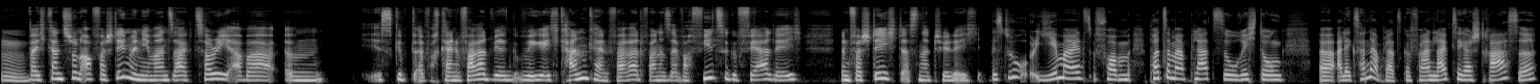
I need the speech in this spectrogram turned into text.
Mhm. Weil ich kann es schon auch verstehen, wenn jemand sagt, sorry, aber ähm, es gibt einfach keine Fahrradwege, ich kann kein Fahrrad fahren, das ist einfach viel zu gefährlich, dann verstehe ich das natürlich. Bist du jemals vom Potsdamer Platz so Richtung äh, Alexanderplatz gefahren, Leipziger Straße?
